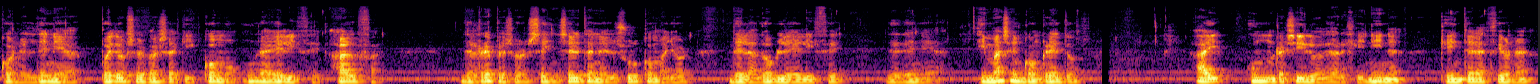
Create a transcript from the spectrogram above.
con el DNA puede observarse aquí cómo una hélice alfa del represor se inserta en el surco mayor de la doble hélice de DNA. Y más en concreto, hay un residuo de arginina que interacciona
